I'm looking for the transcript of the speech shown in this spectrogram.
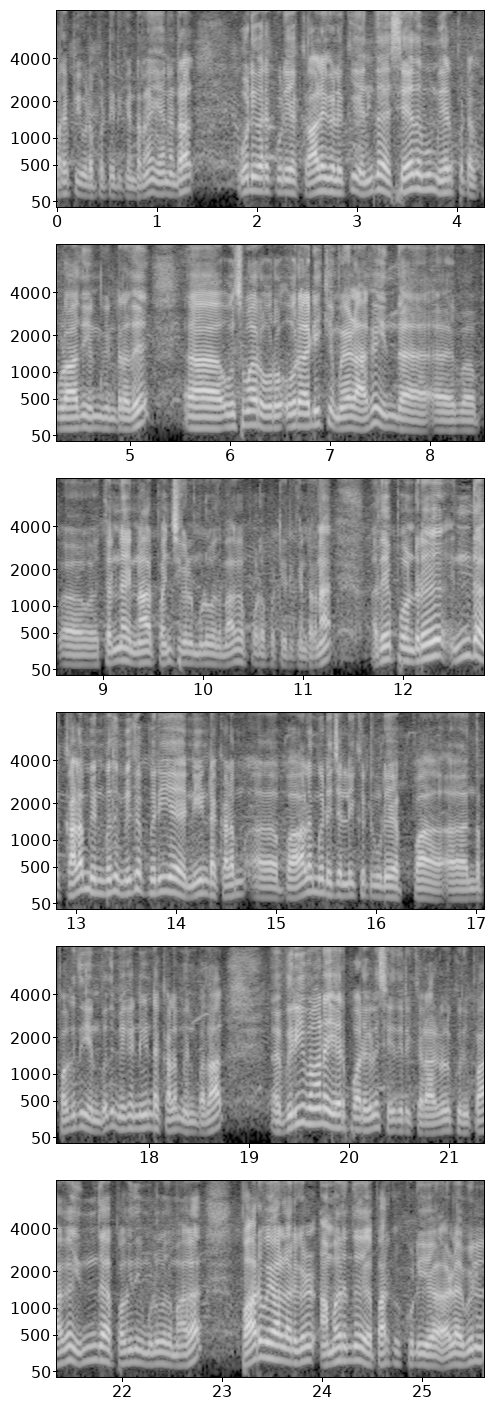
பரப்பி விடப்பட்டிருக்கின்றன. ஏனென்றால் ஓடி வரக்கூடிய காளைகளுக்கு எந்த சேதமும் ஏற்படக்கூடாது என்கின்றது. ஒரு சுமார் ஒரு ஒரு அடிக்கு மேலாக இந்த தென்னை நார் பஞ்சுகள் முழுவதுமாக போடப்பட்டிருக்கின்றன. அதே போன்று இந்த களம் என்பது மிகப்பெரிய நீண்ட களம். பாலமேடு பாலமேடு ஜல்லிக்கட்டினுடைய ப அந்த பகுதி என்பது மிக நீண்ட களம் என்பதால் விரிவான ஏற்பாடுகளை செய்திருக்கிறார்கள். குறிப்பாக இந்த பகுதி முழுவதுமாக பார்வையாளர்கள் அமர்ந்து பார்க்கக்கூடிய அளவில்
